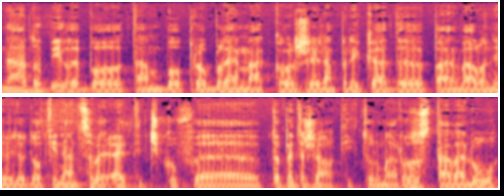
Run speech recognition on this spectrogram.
nádoby, lebo tam bol problém, ako že napríklad e, pán Valo nevedel dofinancovať električku v, e, do Petržálky, ktorú má rozostávanú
